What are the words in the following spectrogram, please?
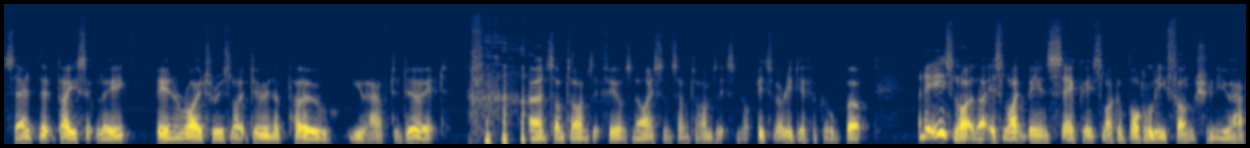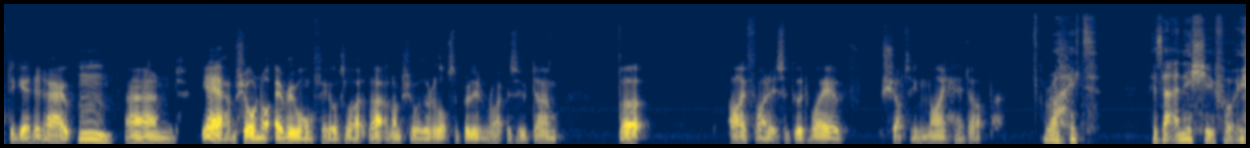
said that basically being a writer is like doing a poo. You have to do it. and sometimes it feels nice and sometimes it's not it's very difficult but and it is like that it's like being sick it's like a bodily function you have to get it out Mm, and yeah i'm sure not everyone feels like that and i'm sure there are lots of brilliant writers who don't but i find it's a good way of shutting my head up right. Is that an issue for you?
